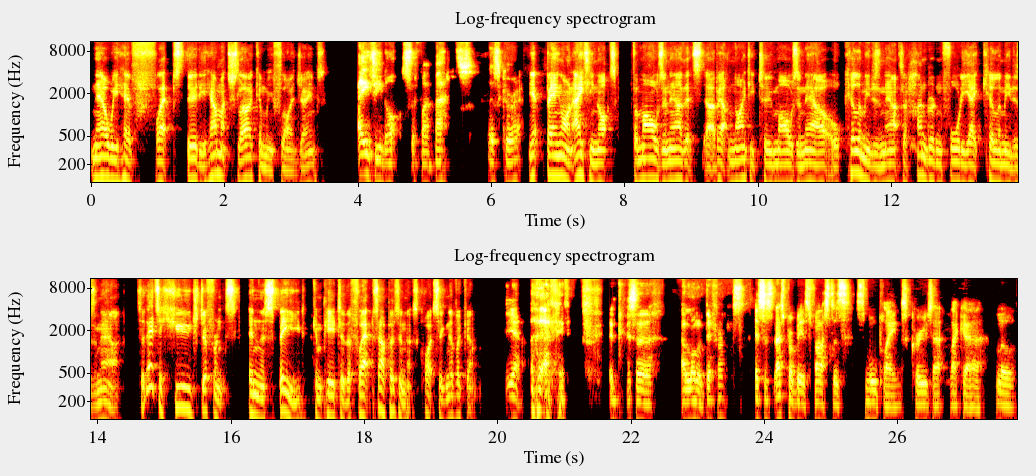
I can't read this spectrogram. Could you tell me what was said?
now we have flaps 30. How much slower can we fly, James? 80 knots, if my maths is correct. Yep, bang on, 80 knots. For miles an hour, that's uh, about 92 miles an hour, or kilometers an hour, it's 148 kilometers an hour. So that's a huge difference in the speed compared to the flaps up, isn't it? It's quite significant. Yeah, it's a a lot of difference. It's just, that's probably as fast as small planes cruise at, like a little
